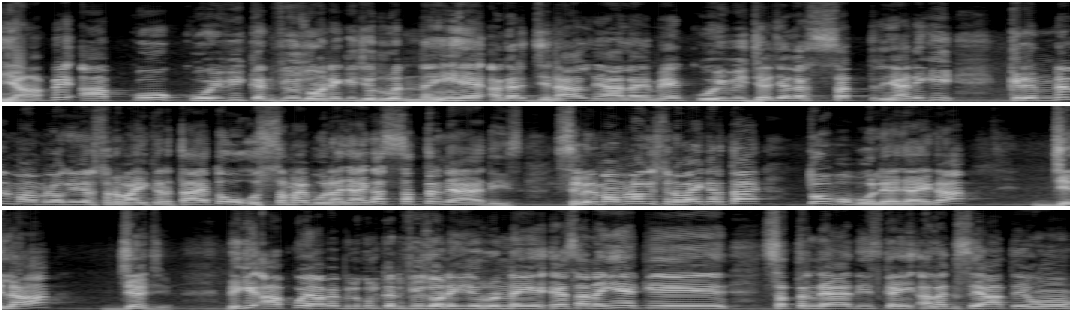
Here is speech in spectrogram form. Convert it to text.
यहाँ पे आपको कोई भी कंफ्यूज होने की ज़रूरत नहीं है। अगर जिनाल न्यायालय में कोई भी जज अगर सत्र, यानी कि क्रिमिनल मामलों की अगर सुनवाई करता है तो उस समय बोला जाएगा सत्र न्यायाधीश। सिविल मामलों की सुनवाई करता है तो वो बोला जाएगा जिला जज। देखिए, आपको यहाँ पे बिल्कुल कंफ्यूज होने की ज़रूरत नहीं है। ऐसा नहीं है कि सत्र न्यायाधीश कहीं अलग से आते हों,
